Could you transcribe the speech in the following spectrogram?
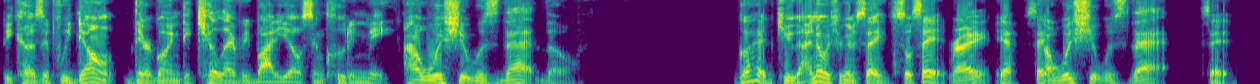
because if we don't, they're going to kill everybody else, including me. I wish it was that though. Go ahead, Q. I know what you're going to say. So say it. Right. Yeah. Say I wish it was that. Say it.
